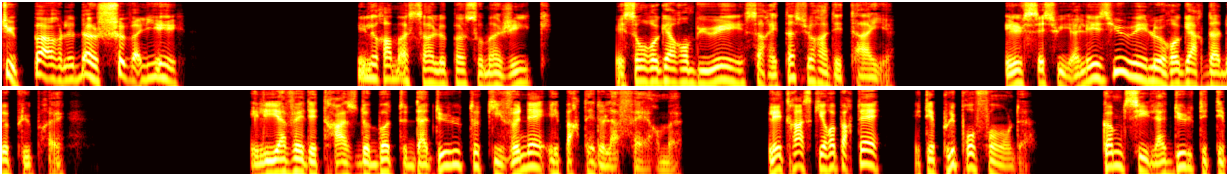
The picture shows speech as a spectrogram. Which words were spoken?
Tu parles d'un chevalier. Il ramassa le pinceau magique, et son regard embué s'arrêta sur un détail. Il s'essuya les yeux et le regarda de plus près. Il y avait des traces de bottes d'adultes qui venaient et partaient de la ferme. Les traces qui repartaient étaient plus profondes, comme si l'adulte était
